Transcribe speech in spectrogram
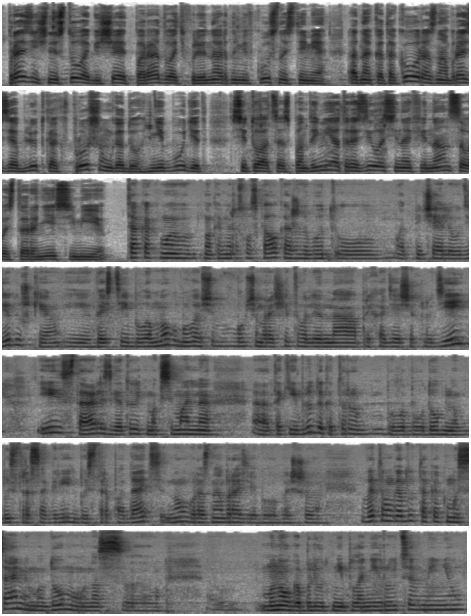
Праздничный стол обещает порадовать кулинарными вкусностями. Однако такого разнообразия блюд, как в прошлом году, не будет. Ситуация с пандемией отразилась и на финансовой стороне семьи. Так как мы, Макамир Расул сказал, каждый год отмечали у дедушки, и гостей было много, мы вообще, в общем, рассчитывали на приходящих людей и старались готовить максимально э, такие блюда, которые было бы удобно быстро согреть, быстро подать. Ну, разнообразие было большое. В этом году, так как мы сами, мы дома, у нас э, много блюд не планируется в меню.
